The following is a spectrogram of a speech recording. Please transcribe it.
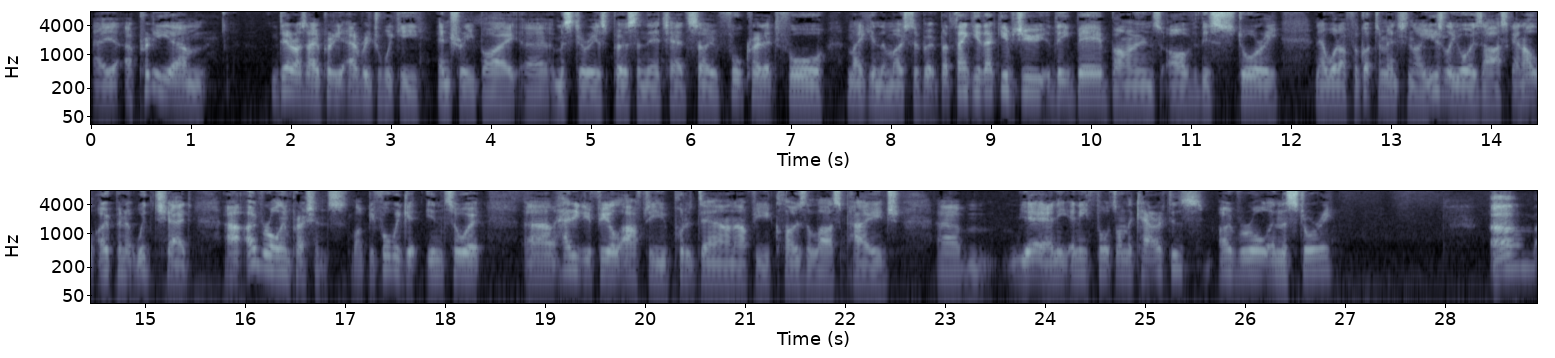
a, a pretty um, dare I say, a pretty average wiki entry by a mysterious person there, Chad. So full credit for making the most of it. But thank you. That gives you the bare bones of this story. Now, what I forgot to mention, I usually always ask, and I'll open it with Chad. Uh, overall impressions, like before we get into it, uh, how did you feel after you put it down? After you close the last page? Um, yeah, any any thoughts on the characters overall and the story? Um,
